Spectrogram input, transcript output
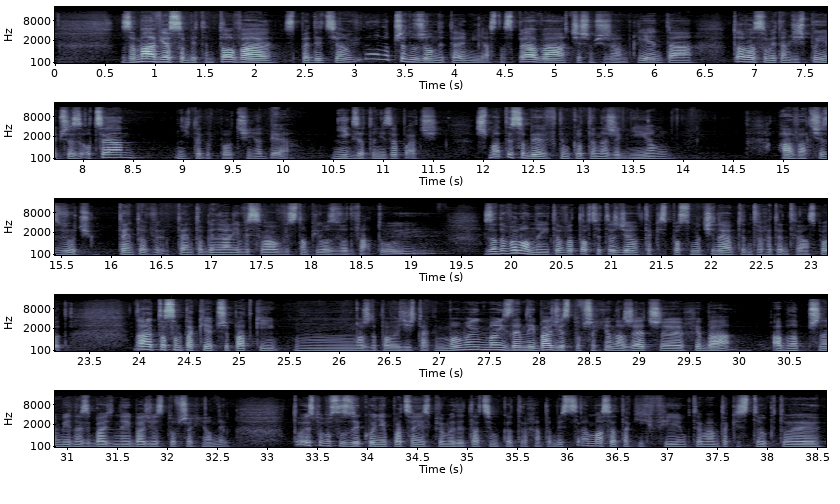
zamawia sobie ten towar, spedycja mówi, no na przedłużony termin, jasna sprawa, cieszę się, że mam klienta, towar sobie tam gdzieś płynie przez ocean, nikt tego w porcie nie odbiera, nikt za to nie zapłaci. Szmaty sobie w tym kontenerze gniją, a VAT się zwrócił. Ten to, ten to generalnie wysyłał, wystąpiło zwrot VAT-u i zadowolony. I to VAT-owcy też działają w taki sposób, nacinają ten, trochę ten transport. No ale to są takie przypadki, mm, można powiedzieć tak, mo- moim, moim zdaniem najbardziej rozpowszechniona rzecz y, chyba, albo na, przynajmniej jedna z bardziej, najbardziej rozpowszechnionych, to jest po prostu zwykłe niepłacenie z premedytacją kontrahentem. Jest cała masa takich firm, które mają takie struktury,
